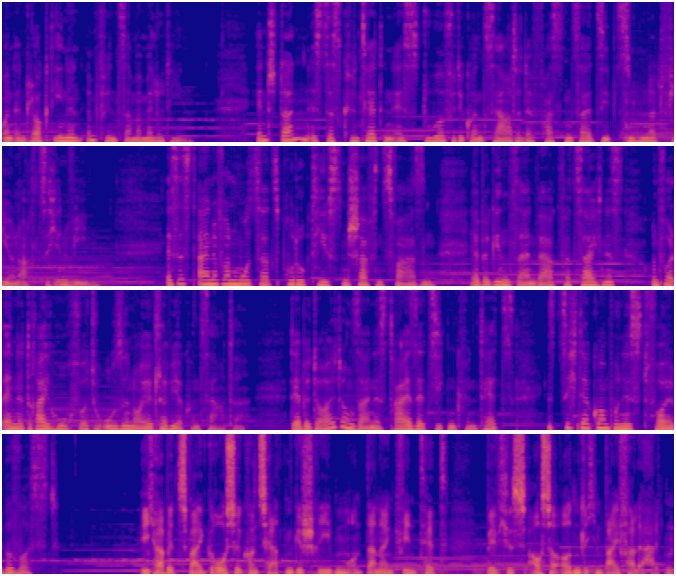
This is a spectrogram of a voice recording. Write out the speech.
und entlockt ihnen empfindsame Melodien. Entstanden ist das Quintett in S-Dur für die Konzerte der Fastenzeit 1784 in Wien. Es ist eine von Mozarts produktivsten Schaffensphasen. Er beginnt sein Werkverzeichnis und vollendet drei hochvirtuose neue Klavierkonzerte. Der Bedeutung seines dreisätzigen Quintetts ist sich der Komponist voll bewusst. Ich habe zwei große Konzerten geschrieben und dann ein Quintett, welches außerordentlichen Beifall erhalten.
